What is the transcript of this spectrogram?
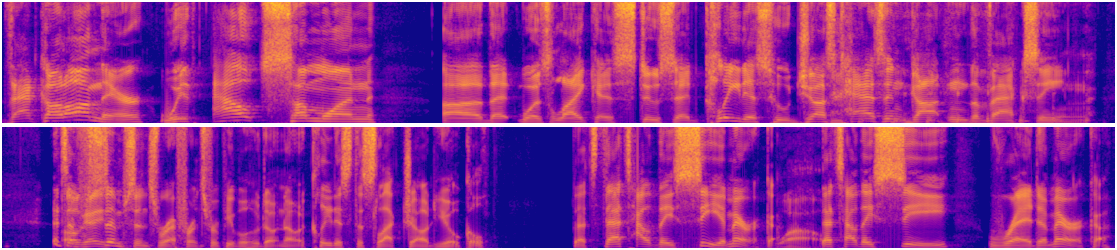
that got on there without someone uh, that was like, as Stu said, Cletus, who just hasn't gotten the vaccine. It's Okay. a Simpsons reference for people who don't know it. Cletus the slack-jawed yokel. That's that's how they see America. Wow. That's how they see red America.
